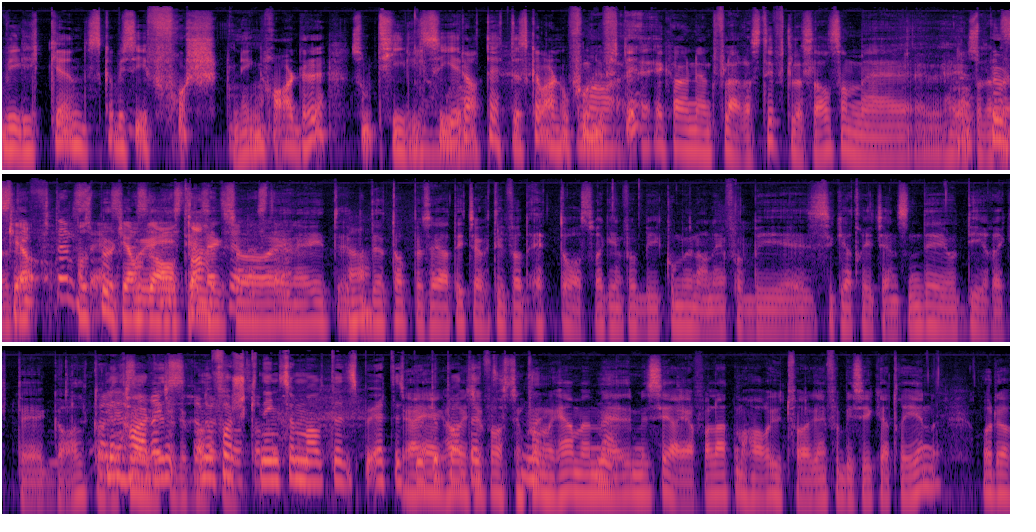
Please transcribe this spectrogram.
hvilken skal vi si, forskning har dere som tilsier at dette skal være noe fornuftig? Jeg har jo nevnt flere stiftelser som er Nå spurte jeg, om data. I tillegg så det Toppe sier at det ikke har tilført ett årsverk innenfor kommunene innenfor psykiatritjenesten. Det er jo direkte galt. Men har ikke noe forskning som alt etterspurte Ja, jeg har ikke forskning på meg her, men vi, vi ser iallfall at vi har utfordringer forbi psykiatrien. Og da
